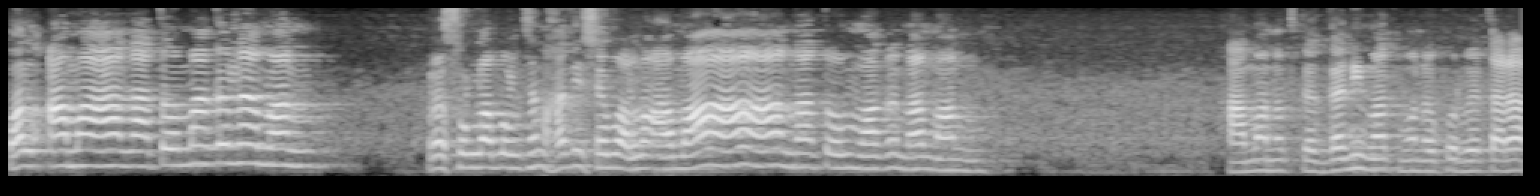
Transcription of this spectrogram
বল আমানাত মাগনামান রসুল্লাহ বলছেন হাদিসে বলল আমানাত মাগনামান। আমানতকে গানিমাত মনে করবে তারা।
